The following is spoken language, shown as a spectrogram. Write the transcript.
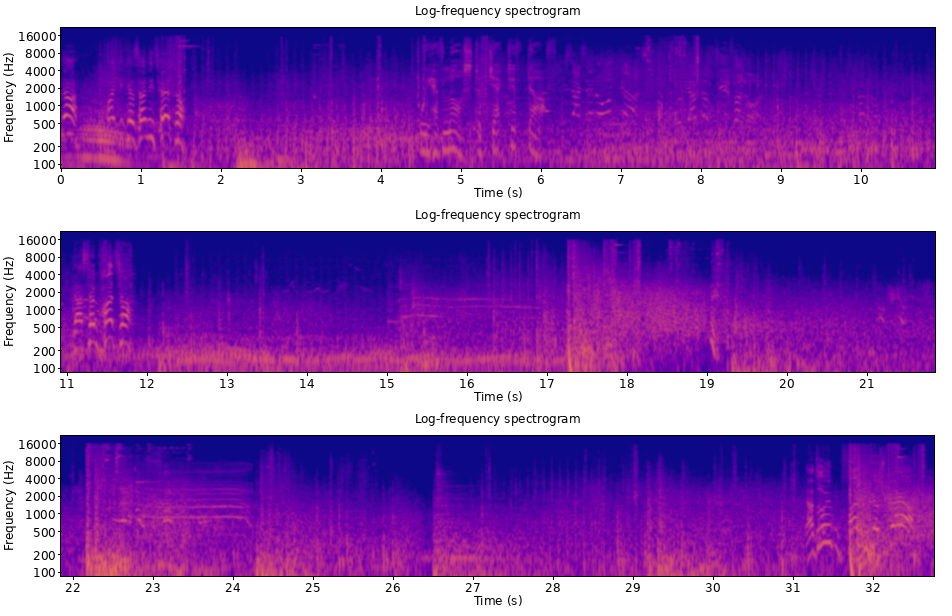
Da, feindlicher Sanitäter. We have lost objective Duff. Wir! Da ist ein Panzer. Da drüben, feindlicher Sperr. We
